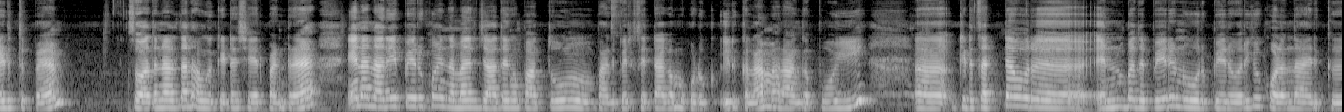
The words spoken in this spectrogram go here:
எடுத்துப்பேன். ஸோ அதனால தான் நான் உங்ககிட்ட ஷேர் பண்ணுறேன் ஏன்னா நிறைய பேருக்கும் இந்த மாதிரி ஜாதகம் பார்த்தும் பாதி பேருக்கு செட் ஆகாமல் கொடு இருக்கலாம். ஆனால் அங்கே போய் கிட்டத்தட்ட ஒரு எண்பது பேர் நூறு பேர் வரைக்கும் குழந்த ஆயிருக்கு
